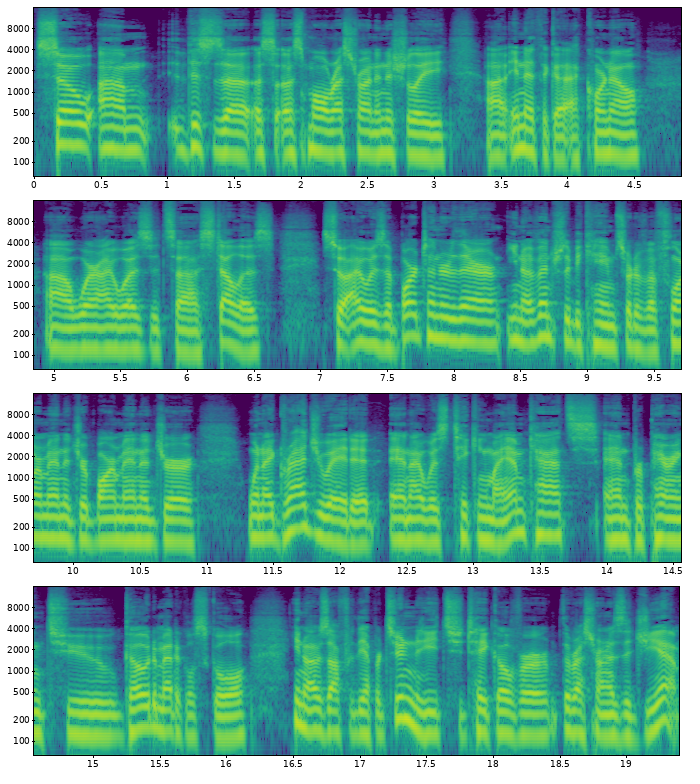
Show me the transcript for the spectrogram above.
So um, this is a, a, a, small restaurant initially uh, in Ithaca at Cornell. Uh, where I was, it's uh, Stella's. So I was a bartender there. You know, eventually became sort of a floor manager, bar manager. When I graduated and I was taking my MCATs and preparing to go to medical school, you know, I was offered the opportunity to take over the restaurant as a GM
